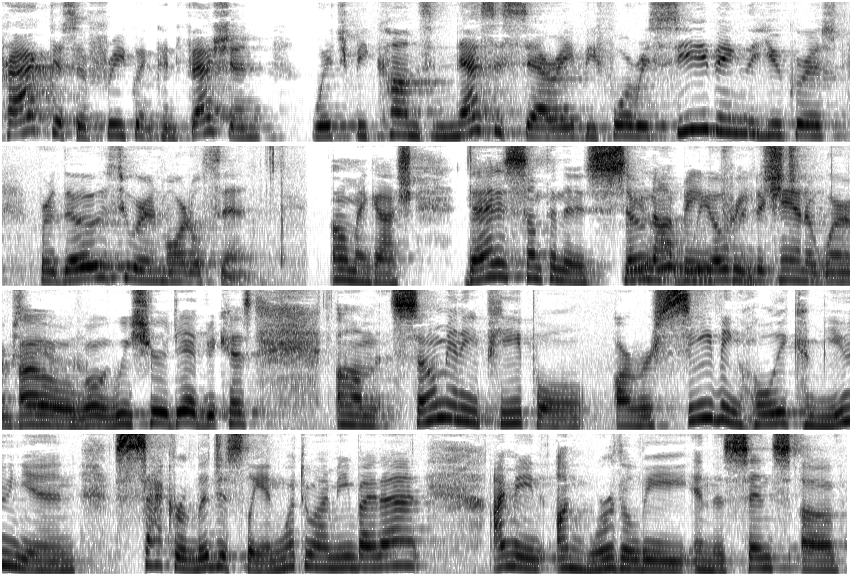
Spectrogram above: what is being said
practice of frequent confession, which becomes necessary before receiving the Eucharist for those who are in mortal sin. Oh my gosh. That is something that is so We not being we opened a can of worms Oh, there. well, we sure did because um, so many people are receiving Holy Communion sacrilegiously. And what do I mean by that? I mean unworthily in the sense of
